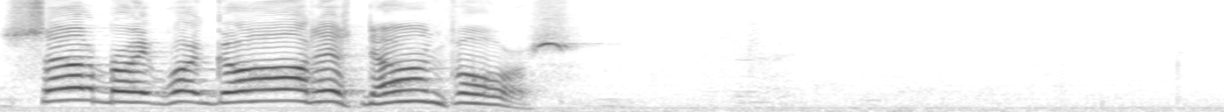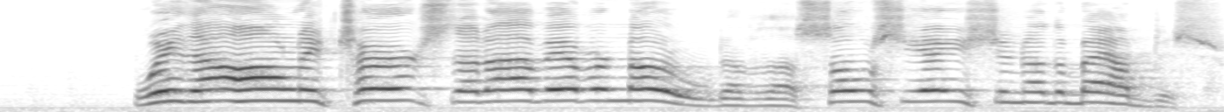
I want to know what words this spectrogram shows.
Celebrate what God has done for us. We're the only church that I've ever known of the Association of the Baptists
